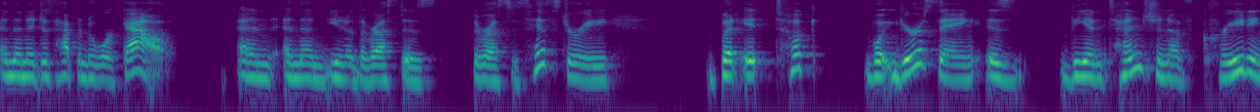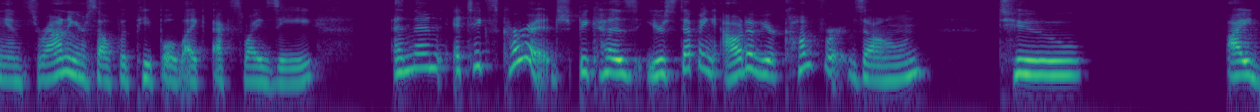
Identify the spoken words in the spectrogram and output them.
and then it just happened to work out. And and then you know the rest is the rest is history but it took what you're saying is the intention of creating and surrounding yourself with people like xyz and then it takes courage because you're stepping out of your comfort zone to i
